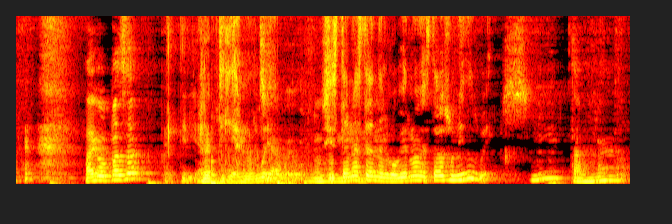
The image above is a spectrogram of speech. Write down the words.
¿Algo pasa? Reptiliano. Reptilianos, güey. Sí, a huevo. No si están hasta en el gobierno de Estados Unidos, güey. Sí, tan mal.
